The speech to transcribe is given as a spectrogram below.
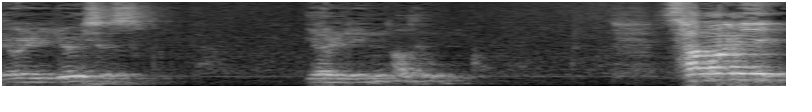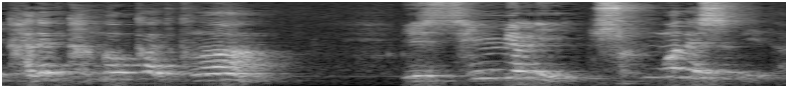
열려 있었습니다. 열린 어둠. 사망이 가득한 것 같으나 이 생명이 충만했습니다.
